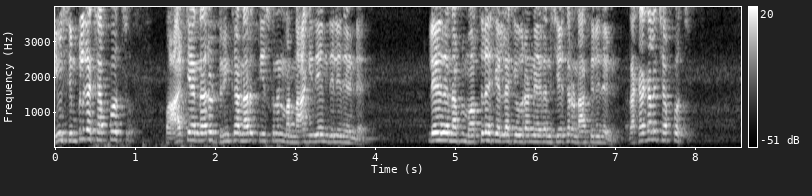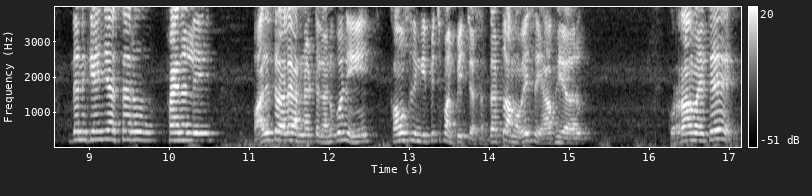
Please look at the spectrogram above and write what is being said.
ఇవి సింపుల్గా చెప్పవచ్చు పార్టీ అన్నారు డ్రింక్ అన్నారు తీసుకున్నాను మరి నాకు ఇదేం తెలియదండి అని. లేదన్నప్పుడు మత్తులోకి వెళ్ళాక ఎవరన్నా ఏదైనా చేశారో నాకు తెలియదండి. రకరకాల చెప్పొచ్చు. దానికి ఏం చేస్తారు? ఫైనల్లీ బాధితురాలే అన్నట్టుగా అనుకొని కౌన్సిలింగ్ ఇప్పించి పంపించేస్తారు. దట్టు ఆమె వయసు యాభై ఆరు. కుర్రామ్ అయితే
